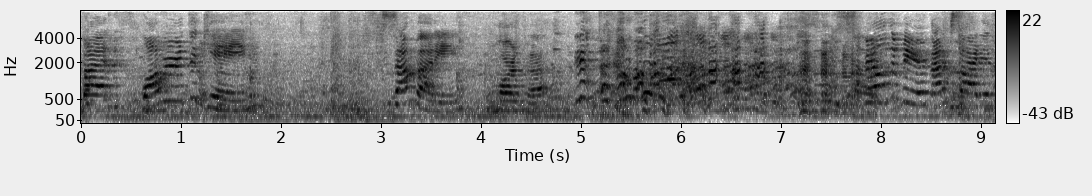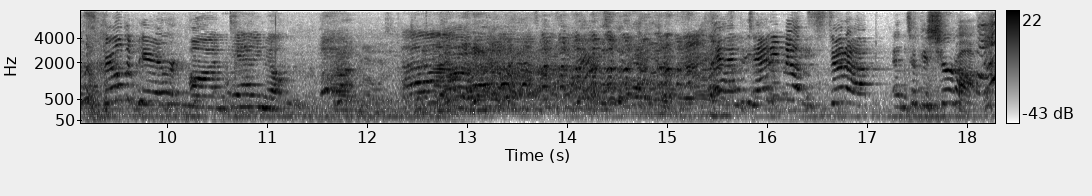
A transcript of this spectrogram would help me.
But while we were at the game, somebody, Martha, spilled a beer, got excited, spilled a beer on Danny Milton. Uh, And Danny Milton stood up and took his shirt off.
